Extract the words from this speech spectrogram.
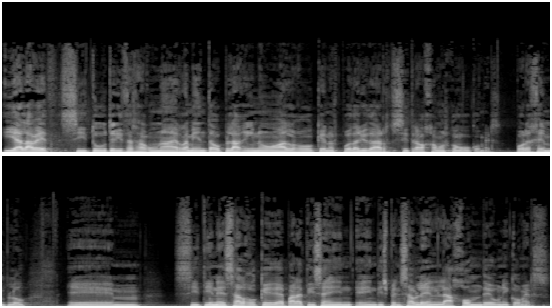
y a la vez si tú utilizas alguna herramienta o plugin o algo que nos pueda ayudar si trabajamos con WooCommerce. Por ejemplo, Em, si tienes algo que para ti sea indispensable en la home de un e-commerce.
